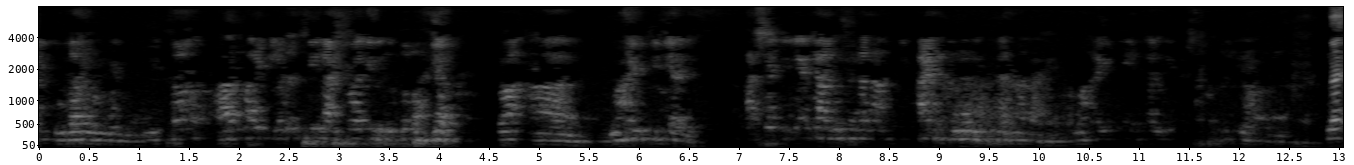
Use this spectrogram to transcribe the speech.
एक उदाहरण म्हणून. घेतलं. इथं पारंपरिक लढत ही राष्ट्रवादी विरुद्ध भाजप किंवा महायुतीची आहे. अशा जिल्ह्याच्या अनुषंगाने आपली काय रणनीती करणार आहे? महायुती याच्यामध्ये कशा पद्धतीने नाही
